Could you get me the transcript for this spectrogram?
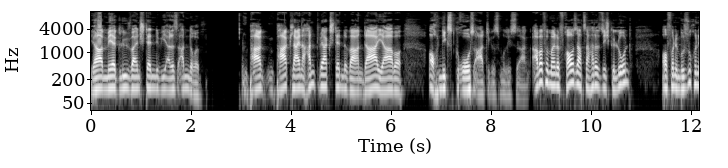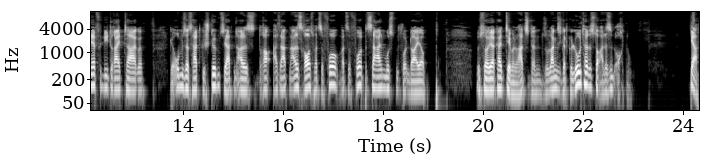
ja, mehr Glühweinstände wie alles andere. Ein paar, ein paar kleine Handwerksstände waren da, ja, aber auch nichts Großartiges, muss ich sagen. Aber für meine Frau, sagt sie, hat es sich gelohnt, auch von den Besuchen her für die drei Tage. Der Umsatz hat gestimmt, sie hatten alles, sie hatten alles raus, was sie vor, was sie vorbezahlen mussten, von daher ist doch ja kein Thema. Dann hat sich dann, solange sich das gelohnt hat, ist doch alles in Ordnung. Ja,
